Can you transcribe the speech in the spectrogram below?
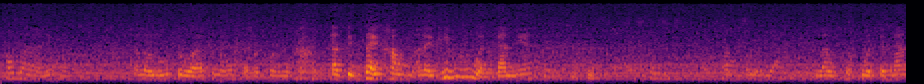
เข้ามาเนี่ยค่ะเรารู้ตัวใช่ไหมแต่ละคนตัดสินใจทำอะไรที่ไม่เหมือนกันเนี่ยทำคนละอย่างเราควรจะนั่ง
